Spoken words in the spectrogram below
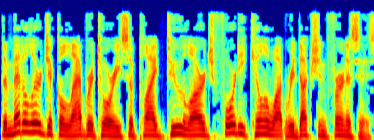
The metallurgical laboratory supplied two large 40 kilowatt reduction furnaces.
